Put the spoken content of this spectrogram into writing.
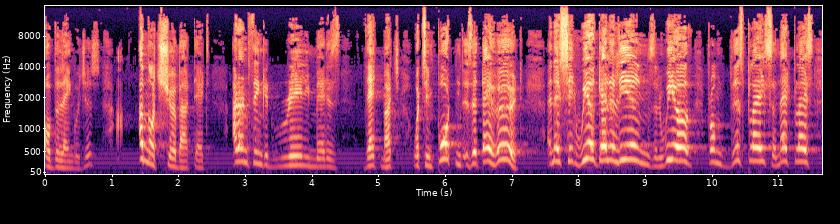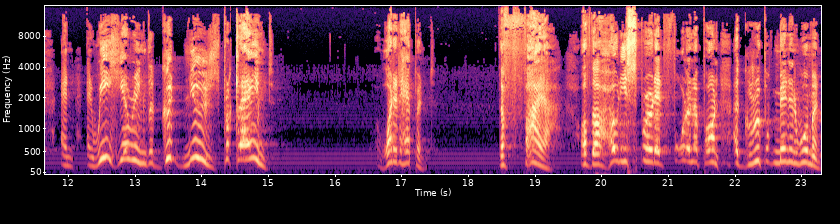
of the languages? I'm not sure about that. I don't think it really matters that much. What's important is that they heard and they said, We are Galileans and we are from this place and that place, and, and we're hearing the good news proclaimed. What had happened? The fire of the Holy Spirit had fallen upon a group of men and women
